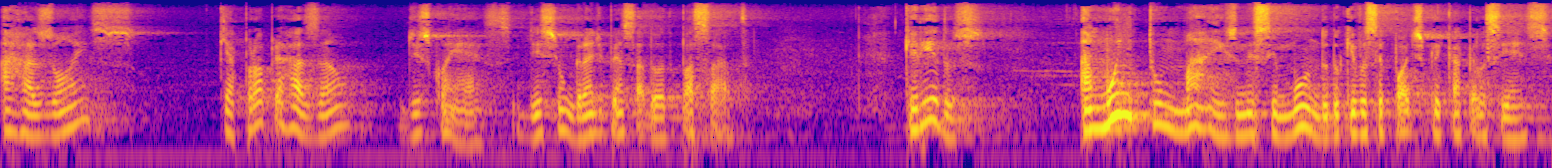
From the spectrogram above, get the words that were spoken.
Há razões que a própria razão desconhece, disse um grande pensador do passado. Queridos, há muito mais nesse mundo do que você pode explicar pela ciência.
